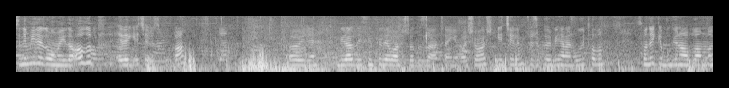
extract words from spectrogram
Şimdi mide dolmayı da alıp eve geçeriz buradan. Öyle. Biraz esinti de başladı zaten yavaş yavaş. Geçelim çocukları bir hemen uyutalım. Sonra dedik ki bugün ablamla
